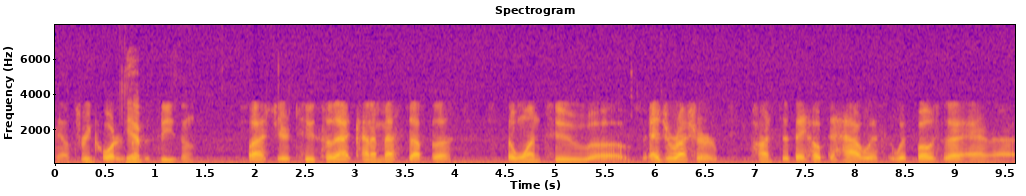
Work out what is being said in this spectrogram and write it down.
you know three quarters yep. of the season last year too. So that kind of messed up the the one-two uh, edge rusher punch that they hope to have with with Bosa and uh,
